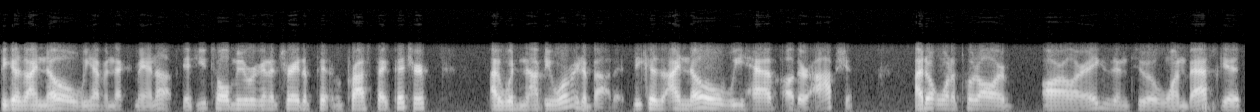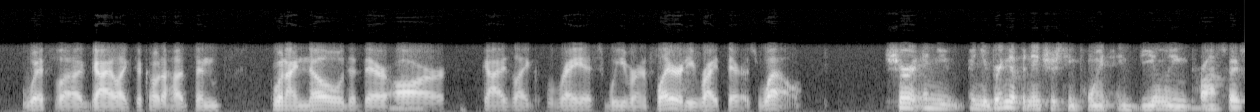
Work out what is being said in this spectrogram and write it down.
because I know we have a next man up. If you told me we were going to trade a prospect pitcher, I would not be worried about it because I know we have other options. I don't want to put all our all our eggs into a one basket with a guy like Dakota Hudson when I know that there are guys like Reyes, Weaver, and Flaherty right there as well. Sure, and you and you bring up an interesting point in dealing prospects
